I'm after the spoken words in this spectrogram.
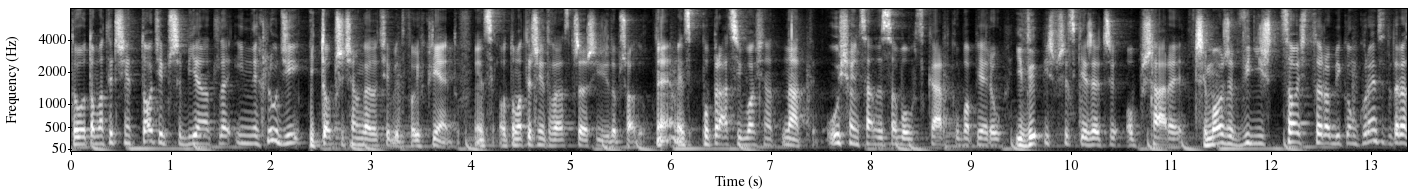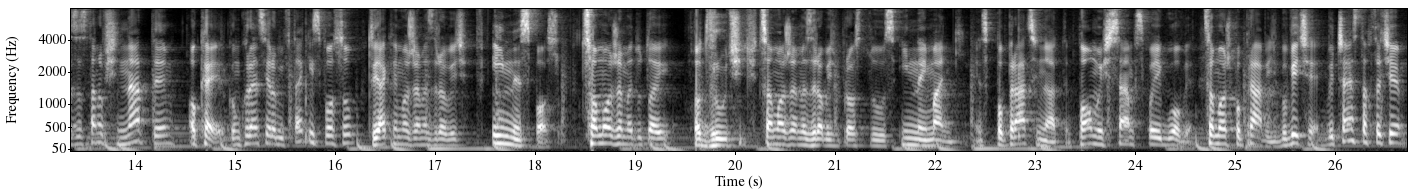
to automatycznie to cię przebija na tle innych ludzi i to przyciąga do ciebie twoich klientów. Więc automatycznie twoja sprzedaż idzie do przodu. Nie? Więc popracuj właśnie nad, nad tym. Usiądź sam ze sobą z kartką papieru i wypisz wszystkie rzeczy, obszary. Czy może widzisz coś, co robi konkurencja, to teraz zastanów się nad tym, ok, konkurencja robi w taki sposób, to jak my możemy zrobić w inny sposób? Co możemy tutaj odwrócić? Co możemy zrobić po prostu z innej mańki? Więc popracuj nad tym, pomyśl sam w swojej głowie, co możesz poprawić, bo wiecie, wy często chcecie,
